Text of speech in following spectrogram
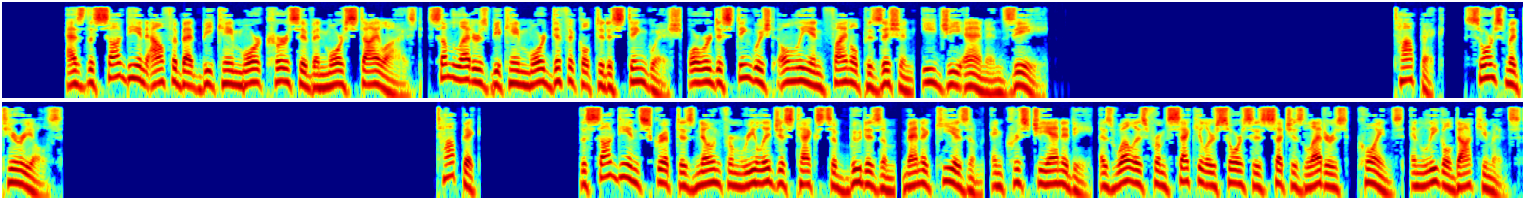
As the Sogdian alphabet became more cursive and more stylized, some letters became more difficult to distinguish, or were distinguished only in final position, e.g. N and Z. Source materials The Sogdian script is known from religious texts of Buddhism, Manichaeism, and Christianity, as well as from secular sources such as letters, coins, and legal documents.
